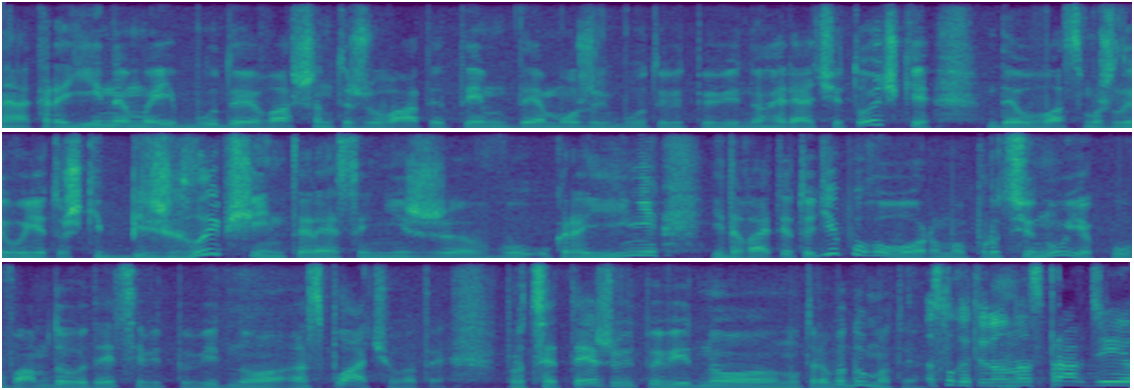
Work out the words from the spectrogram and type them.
е, країнами і буде вас шантажувати тим, де можуть бути відповідно гарячі точки, де у вас можливо є трошки більш глибші інтереси ніж в Україні. І давайте тоді поговоримо про ціну, яку вам доведеться відповідно е, сплачувати. Про це теж відповідно ну треба думати. Слухайте, ну насправді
